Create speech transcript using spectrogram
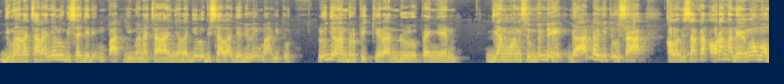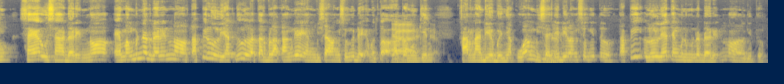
Gimana caranya lu bisa jadi empat? Gimana caranya lagi lu bisa lah jadi lima gitu. Lu jangan berpikiran dulu pengen yang langsung gede, nggak ada gitu usaha kalau misalkan orang ada yang ngomong saya usaha dari nol emang bener dari nol tapi lu lihat dulu latar belakang dia yang bisa langsung gede atau, Ya, atau mungkin siap. karena dia banyak uang bisa Benar. jadi langsung itu tapi lu lihat yang bener-bener dari nol gitu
